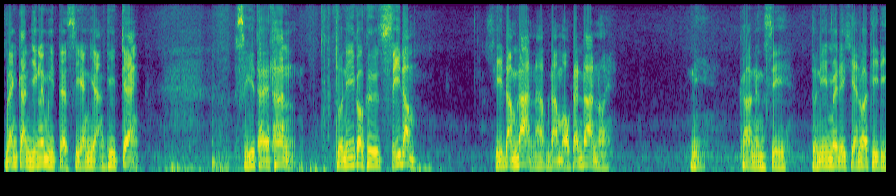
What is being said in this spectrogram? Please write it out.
แบงกันยิงแล้วมีแต่เสียงอย่างที่แจ้ง สีไททันตัวนี้ก็คือสีดำสีดำด้านนะครับดำออกด้านด้านๆหน่อย นี่เก้าหนึ่งสี่ตัวนี้ไม่ได้เขียนว่าทีดี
